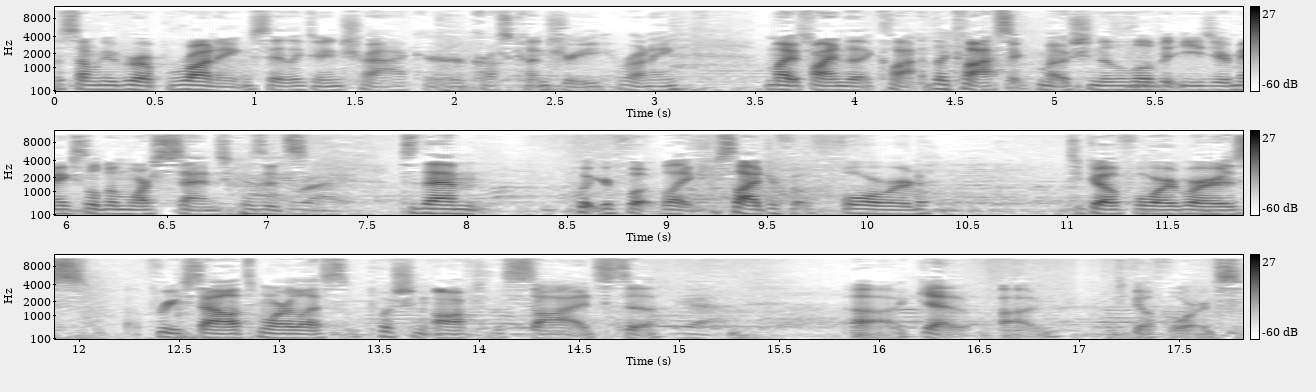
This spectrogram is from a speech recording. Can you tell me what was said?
someone who grew up running, say like doing track or cross country running, might find that cla- the classic motion is a little bit easier. It makes a little bit more sense because it's to them put your foot like slide your foot forward to go forward, whereas freestyle it's more or less pushing off to the sides to uh, get uh, to go forwards.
